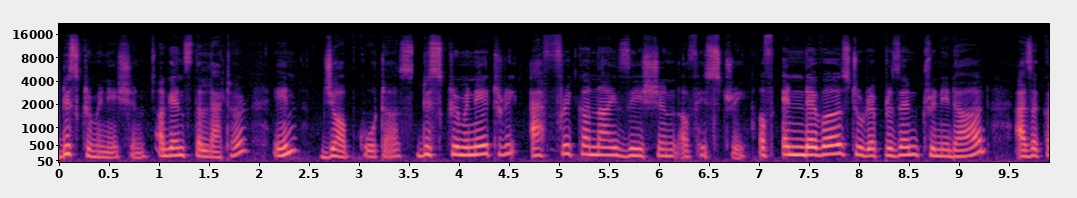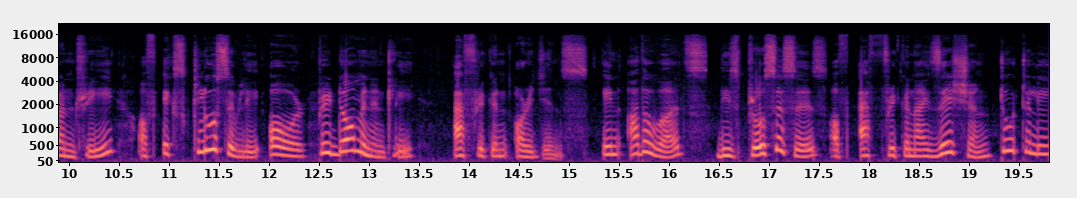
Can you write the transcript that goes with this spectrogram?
discrimination against the latter in job quotas, discriminatory Africanization of history, of endeavors to represent Trinidad as a country of exclusively or predominantly African origins. In other words, these processes of Africanization totally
